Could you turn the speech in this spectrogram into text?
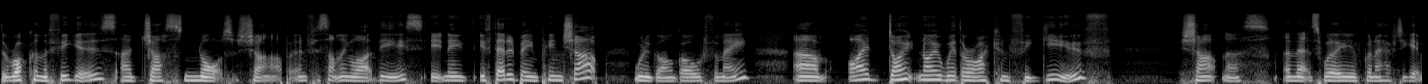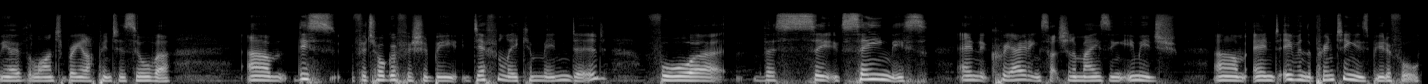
the rock and the figures are just not sharp. And for something like this, it needs if that had been pin sharp, would have gone gold for me. Um, I don't know whether I can forgive sharpness, and that's where you're going to have to get me over the line to bring it up into silver. Um, this photographer should be definitely commended for the see, seeing this and creating such an amazing image. Um, and even the printing is beautiful,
